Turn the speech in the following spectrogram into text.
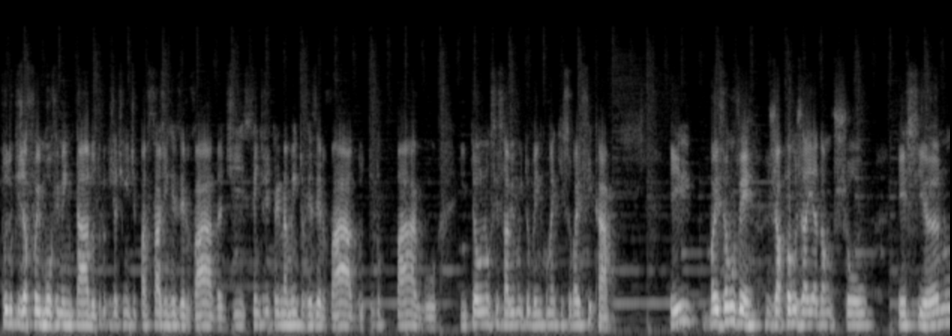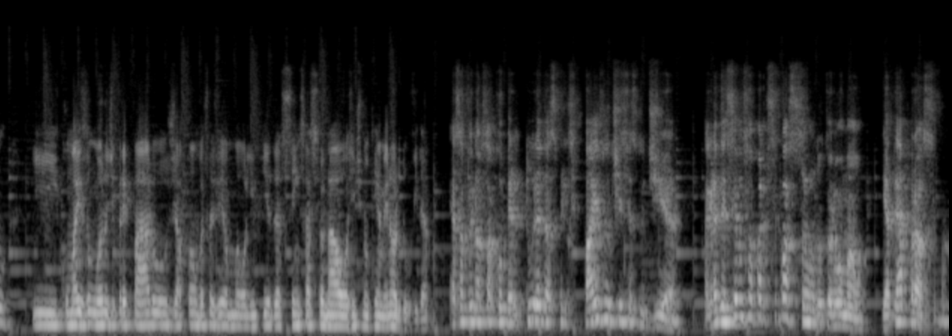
Tudo que já foi movimentado, tudo que já tinha de passagem reservada, de centro de treinamento reservado, tudo pago. Então não se sabe muito bem como é que isso vai ficar. E mas vamos ver. O Japão já ia dar um show esse ano e com mais um ano de preparo, o Japão vai fazer uma Olimpíada sensacional, a gente não tem a menor dúvida. Essa foi nossa cobertura das principais notícias do dia. Agradecemos sua participação, Dr. Romão, e até a próxima.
